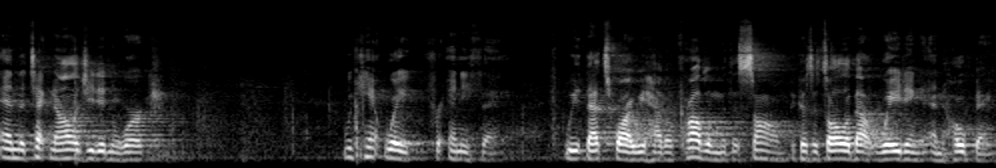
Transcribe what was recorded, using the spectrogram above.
and the technology didn't work. We can't wait for anything. We, that's why we have a problem with the psalm, because it's all about waiting and hoping.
